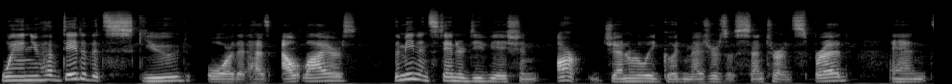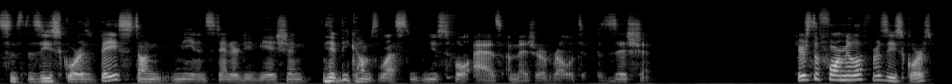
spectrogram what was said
When you have data that's skewed or that has outliers, the mean and standard deviation aren't generally good measures of center and spread, and since the z-score is based on mean and standard deviation, it becomes less useful as a measure of relative position. Here's the formula for z-scores.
